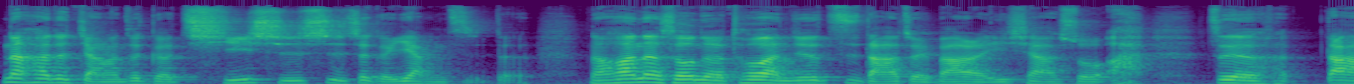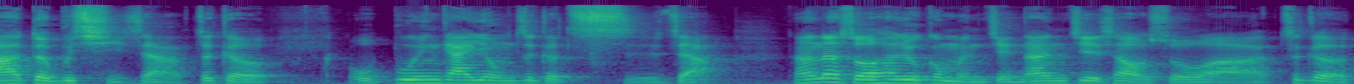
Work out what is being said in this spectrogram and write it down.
那他就讲了这个其实是这个样子的。然后他那时候呢，突然就自打嘴巴了一下，说啊，这个大家对不起，这样这个我不应该用这个词这样。然后那时候他就跟我们简单介绍说啊，这个。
